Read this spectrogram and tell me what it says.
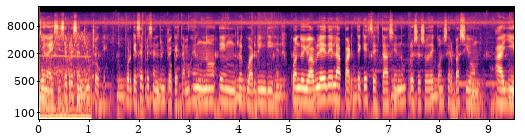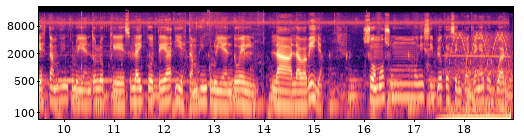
Bueno, ahí sí se presenta un choque. ¿Por qué se presenta un choque? Estamos en, uno, en un resguardo indígena. Cuando yo hablé de la parte que se está haciendo un proceso de conservación, allí estamos incluyendo lo que es la icotea y estamos incluyendo el, la, la babilla. Somos un municipio que se encuentra en el resguardo.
